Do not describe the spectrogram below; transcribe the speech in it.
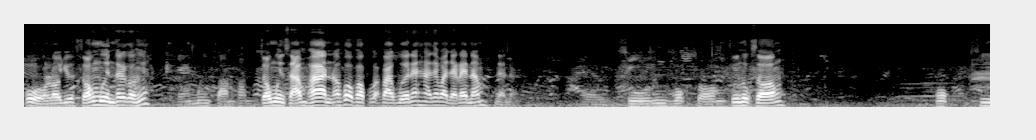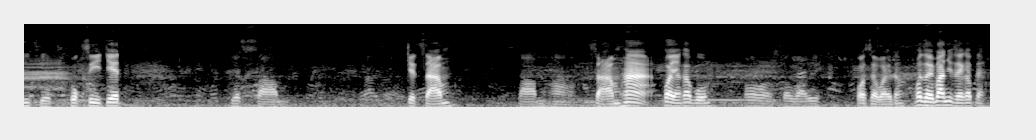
โก้ของเราอยู่สองหมื่นเท่าไหร่ก่อนเงี้ยสองหมื่นสามพันสองหมื่นสามพันเอาพ่อฝากฝากเบอร์นะฮะถ้ามาจากได้น้ำนั่นนะศูนย์หกสองศูนย์หกสองหกสี่เจ็ดหกสี่เจ็ดเจ็ดสามเจ็ดสามสามห้าสามห้าพ่ออย่างครับผมพ่อสวัย พ่อสวัยเนาะพ่อสวัยบ้านอยู่ไหนครับเนี่ย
